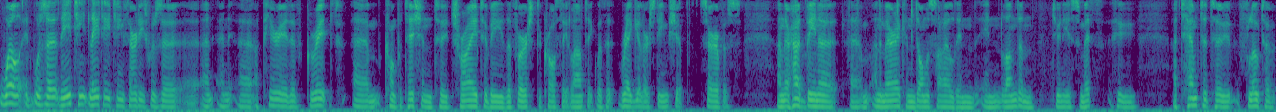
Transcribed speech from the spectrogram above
Well, it was uh, the 18, late 1830s was a, an, an, a period of great um, competition to try to be the first to cross the Atlantic with a regular steamship service. And there had been a um, an American domiciled in, in London, Junius Smith, who attempted to float a,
